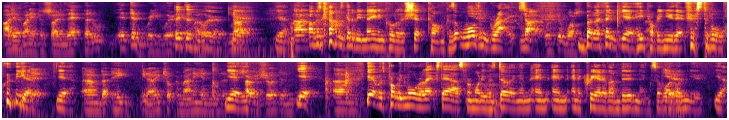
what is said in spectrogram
I did Yeah. one episode of that, but it, it didn't really work. That didn't well. work. No, Yeah. Yeah. Um, I was I was going to be mean and call it a shitcom because it wasn't great. no, it, was, wasn't. But I think yeah, he probably knew that first of all. yeah. did. Yeah. Um, but he, you know, he took the money, and Yeah, so yeah. he should. And Yeah. um, Yeah, it was probably more relaxed hours from what he was doing and, and, and, and a creative unburdening. So why Mm. Yeah. wouldn't you? Yeah.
